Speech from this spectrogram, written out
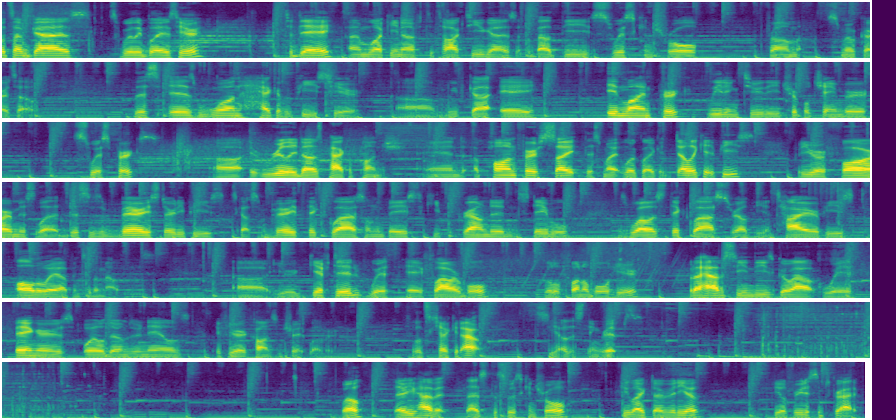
What's up guys? It's Willie Blaze here. Today I'm lucky enough to talk to you guys about the Swiss Control from Smoke Cartel. This is one heck of a piece here. Um, we've got a inline perc leading to the triple chamber Swiss percs. Uh, it really does pack a punch and upon first sight this might look like a delicate piece but you are far misled. This is a very sturdy piece. It's got some very thick glass on the base to keep it grounded and stable, as well as thick glass throughout the entire piece, all the way up into the mouthpiece. Uh, you're gifted with a flower bowl, little funnel bowl here, but I have seen these go out with bangers, oil domes, or nails if you're a concentrate lover. So let's check it out, see how this thing rips. Well, there you have it. That's the Swiss Control. If you liked our video, feel free to subscribe.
